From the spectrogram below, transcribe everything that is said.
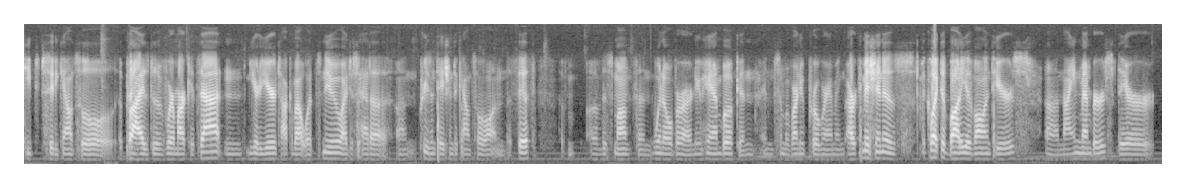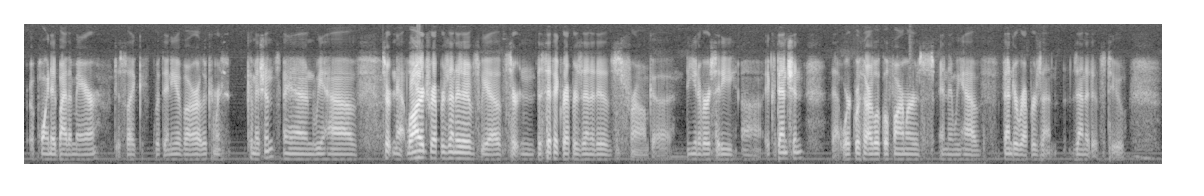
keep city council apprised of where market's at and year to year talk about what's new. I just had a, a presentation to council on the 5th of, of this month and went over our new handbook and, and some of our new programming. Our commission is a collective body of volunteers, uh, nine members. They're appointed by the mayor, just like with any of our other commissions commissions, and we have certain at-large representatives. We have certain specific representatives from uh, the university uh, extension that work with our local farmers, and then we have vendor representatives too,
